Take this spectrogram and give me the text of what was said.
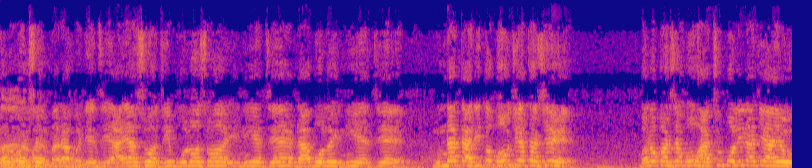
બરોબર છે મારા ભટે જે આયા છો જે બોલો છો એની એ જે ના બોલો એની એ જે. મુન્ના તારી તો બહુ જે થશે બરોબર છે બહુ સાચું બોલીને આજે આવ્યો.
